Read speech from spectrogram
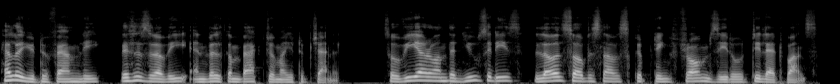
Hello YouTube family, this is Ravi and welcome back to my YouTube channel. So we are on the new series Learn ServiceNow Scripting from Zero till Advanced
